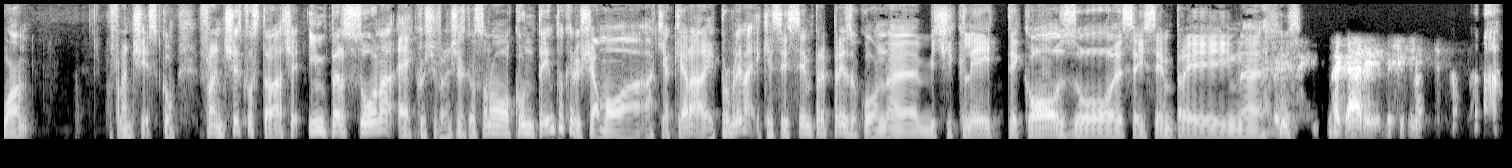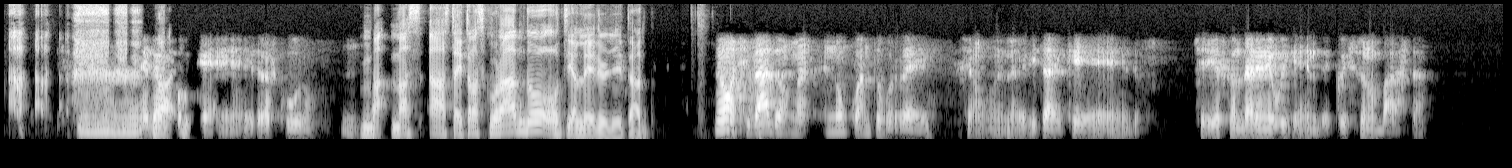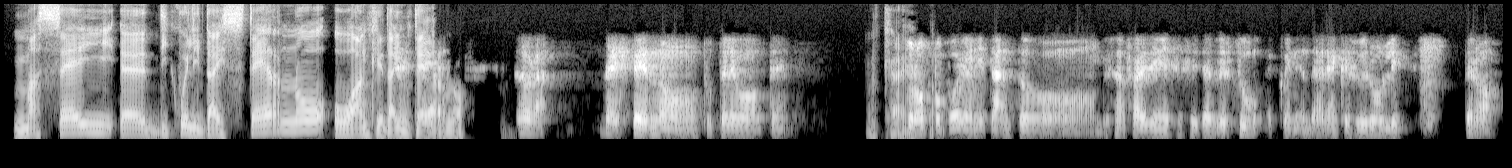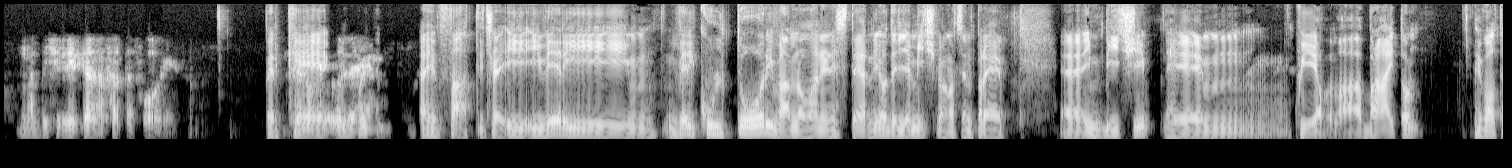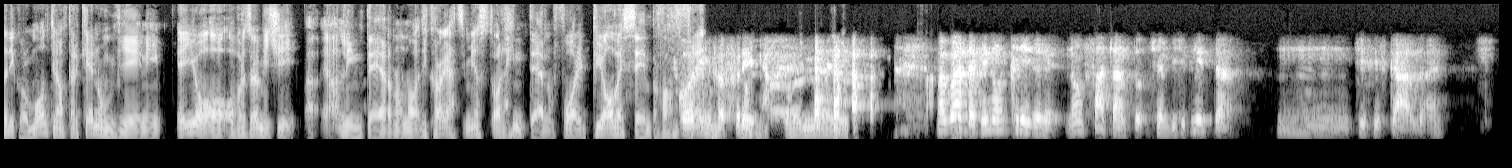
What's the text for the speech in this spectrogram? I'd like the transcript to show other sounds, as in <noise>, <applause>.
One. Francesco, Francesco Starace in persona, eccoci Francesco, sono contento che riusciamo a, a chiacchierare, il problema è che sei sempre preso con eh, biciclette, coso, sei sempre in... Magari biciclette. è <laughs> da ma, che trascuro. Ma, ma ah, stai trascurando o ti alleni ogni tanto? No, ci vado, ma non quanto vorrei. Diciamo, la verità è che ci riesco ad andare nei weekend e questo non basta. Ma sei eh, di quelli da esterno o anche da interno? Allora, da esterno tutte le volte. Okay. Purtroppo poi ogni tanto bisogna fare di necessità virtù e quindi andare anche sui rulli, però una bicicletta va fatta fuori. Perché eh, infatti, cioè, i, i, veri, i, veri, cultori vanno, vanno, in esterno. Io ho degli amici che vanno sempre eh, in bici, e, um, qui a, a Brighton, ogni volta dicono Monti ma perché non vieni? E io ho, ho preso le bici all'interno, no? Dico ragazzi, io sto <laughs> all'interno, fuori piove sempre, fa fuori freddo. Fa freddo. <laughs> ma guarda che non credere, non fa tanto, cioè in bicicletta mh, mm, ci si scalda, eh.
